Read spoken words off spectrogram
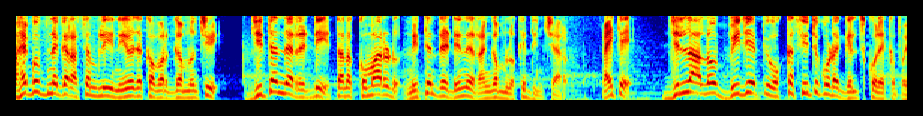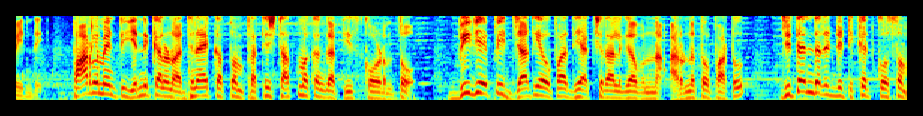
మహబూబ్ నగర్ అసెంబ్లీ నియోజకవర్గం నుంచి జితేందర్ రెడ్డి తన కుమారుడు నితిన్ రెడ్డిని రంగంలోకి దించారు. అయితే జిల్లాలో బీజేపీ ఒక్క సీటు కూడా గెలుచుకోలేకపోయింది. పార్లమెంటు ఎన్నికలను అధినాయకత్వం ప్రతిష్టాత్మకంగా తీసుకోవడంతో బీజేపీ జాతీయ ఉపాధ్యక్షురాలిగా ఉన్న అరుణతో పాటు జితేందర్ రెడ్డి టికెట్ కోసం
